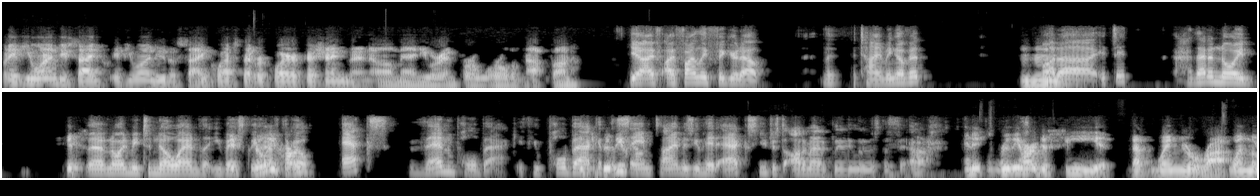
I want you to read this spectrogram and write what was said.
But if you want to do side, if you want to do the side quests that require fishing, then oh man, you are in for a world of not fun. Yeah, I, I finally figured out the timing of it, Mhm. but uh, it it that annoyed it's that annoyed me to no end. That you basically really have to hard- go X then pull back. If you pull back It's at really the same time as you hit X, you just automatically lose the. Fi- Ugh. and it's really hard to see that when your rod, when the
